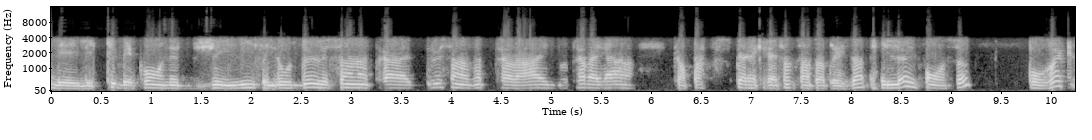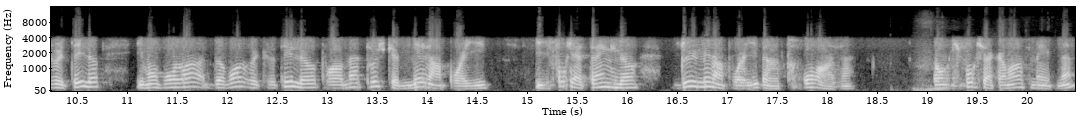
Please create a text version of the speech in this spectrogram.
les, Québécois, on a du génie, c'est nos 200, 200 ans de travail, nos travailleurs qui ont participé à la création de cette entreprise-là. Et là, ils font ça pour recruter, là, ils vont pouvoir, devoir recruter, là, probablement plus que 1000 employés. Il faut qu'ils atteignent, là, 2000 employés dans trois ans. Donc, il faut que ça commence maintenant.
